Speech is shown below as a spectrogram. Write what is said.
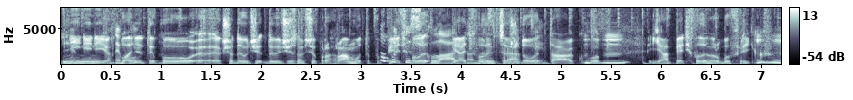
Ні, ні, ні. Я в Не плані, було. типу, якщо дивлячи, дивлячись на всю програму, типу Ну, бо 5 це хвилин, складно, 5 хвилин це вже насправді. довго. Так, от Мгм. я 5 хвилин робив рік. Угу.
